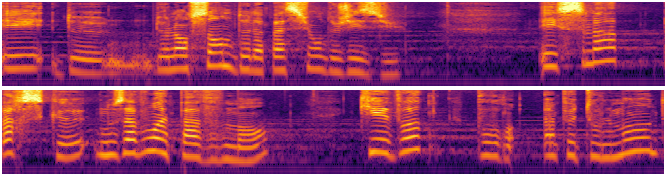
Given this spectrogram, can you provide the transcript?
et de, l'ensemble de la passion de Jésus. Et cela parce que nous avons un pavement qui évoque pour un peu tout le monde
